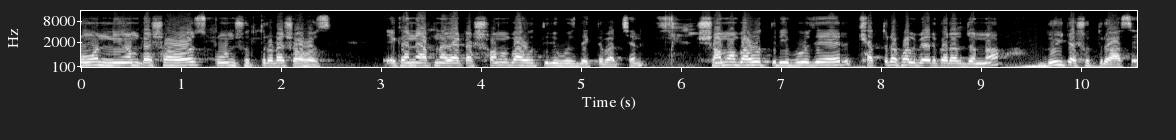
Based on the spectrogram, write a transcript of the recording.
কোন নিয়মটা সহজ, কোন সূত্রটা সহজ? এখানে আপনারা একটা সমবাহু ত্রিভুজ দেখতে পাচ্ছেন। সমবাহু ত্রিভুজের ক্ষেত্রফল বের করার জন্য দুইটা সূত্র আছে।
